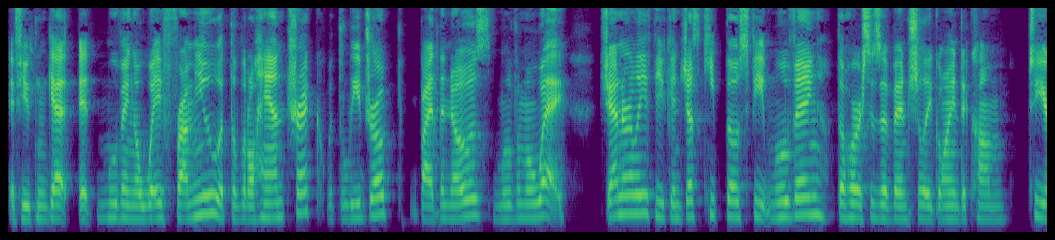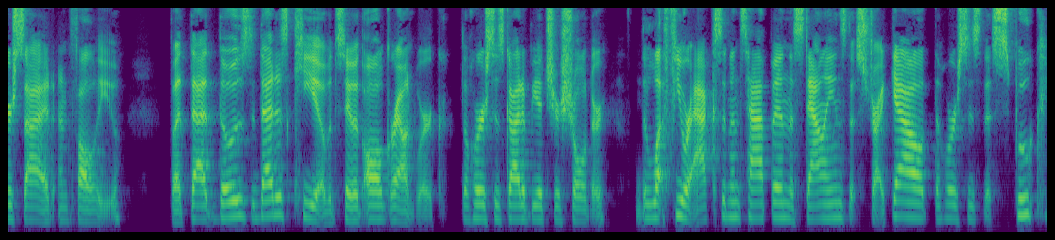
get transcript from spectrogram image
if you can get it moving away from you with the little hand trick with the lead rope by the nose, move them away. Generally, if you can just keep those feet moving, the horse is eventually going to come to your side and follow you. But that those that is key, I would say, with all groundwork. The horse has got to be at your shoulder. The fewer accidents happen. The stallions that strike out, the horses that spook.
